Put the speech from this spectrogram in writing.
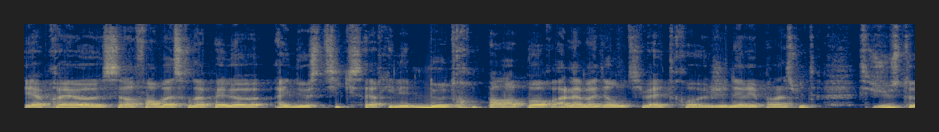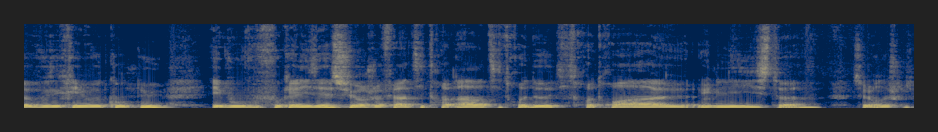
Et après, euh, c'est un format ce qu'on appelle euh, agnostique, c'est-à-dire qu'il est neutre par rapport à la manière dont il va être euh, généré par la suite. C'est juste, euh, vous écrivez votre contenu et vous vous focalisez sur je fais un titre 1, titre 2, titre 3, euh, une liste, euh, ce genre de choses.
